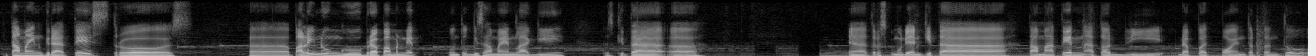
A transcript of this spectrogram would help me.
Kita main gratis, terus eh, paling nunggu berapa menit untuk bisa main lagi, terus kita eh, ya terus kemudian kita tamatin atau di dapat poin tertentu,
